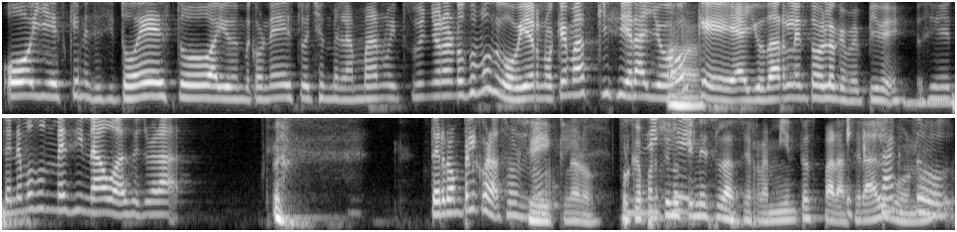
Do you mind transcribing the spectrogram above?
oye, es que necesito esto, ayúdenme con esto, échenme la mano y tu señora, no somos gobierno, ¿qué más quisiera yo Ajá. que ayudarle en todo lo que me pide? Así tenemos un mes sin agua, señora. te rompe el corazón, Sí, ¿no? claro. Porque Entonces aparte no tienes las herramientas para hacer algo, ¿no?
